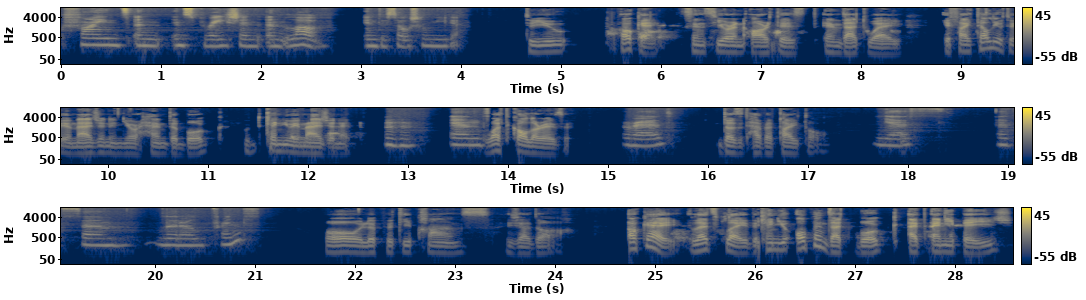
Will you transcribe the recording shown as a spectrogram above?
find an inspiration and love in the social media. Do you? Okay, since you're an artist in that way, if I tell you to imagine in your hand a book, can you imagine it? hmm And What color is it? red, Does it have a title? yes, it's um Little Prince. Oh, Le Petit Prince. J'adore. Okay, let's play. Can you open that book at any page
